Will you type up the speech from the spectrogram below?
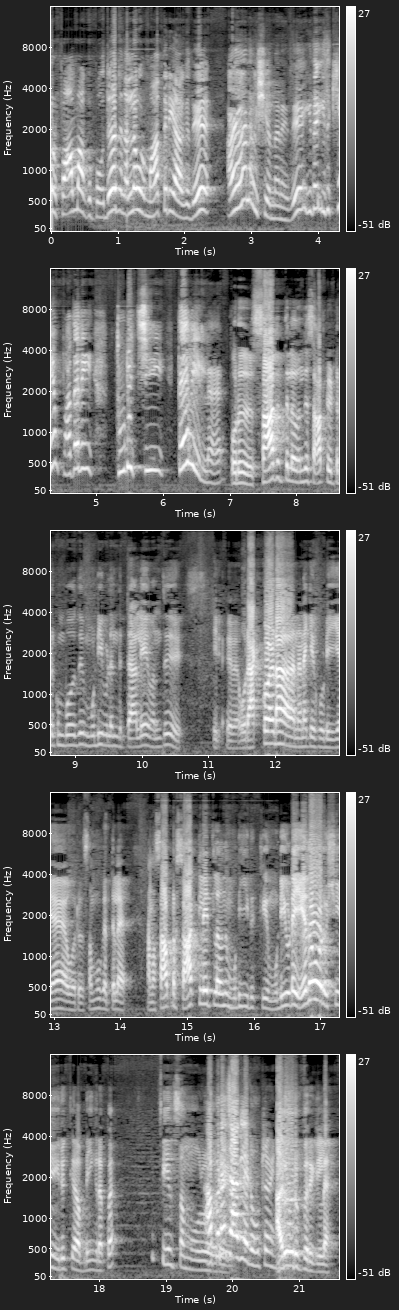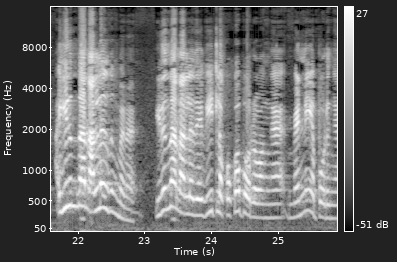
ஒரு ஃபார்மாக்கு போகுது அது நல்ல ஒரு மாத்திரை ஆகுது. அழகான விஷயம் தானே இது. இதை இதுக்கு ஏன் பதறி துடிச்சு தேவையில்லை? ஒரு சாதத்தில் வந்து சாப்பிட்டுட்டு இருக்கும்போது முடி விழுந்துட்டாலே வந்து ஒரு அக்வர்டா நினைக்கக்கூடிய ஒரு சமூகத்துல நம்ம சாப்பிட்ற சாக்லேட்ல வந்து முடி இருக்கு. முடியோட ஏதோ ஒரு விஷயம் இருக்கு அப்படிங்கிறப்ப அப்புறம் சாக்லேட் விட்டுற வேண்டிய அருவருப்பு இருக்குல்ல? இருந்தா நல்லதும் பாரு இருந்தா நல்லது. வீட்ல கொக்கோ போடுறவங்க வெண்ணெய போடுங்க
